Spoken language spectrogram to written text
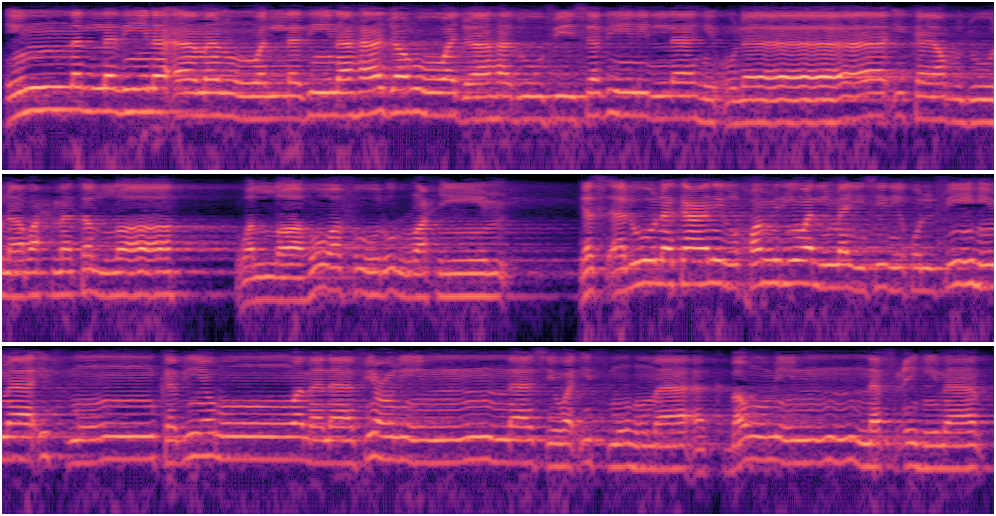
ان الذين امنوا والذين هاجروا وجاهدوا في سبيل الله اولئك يرجون رحمه الله والله غفور رحيم. يسالونك عن الخمر والميسر قل فيهما اثم كبير ومنافع للناس واثمهما اكبر من نفعهما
